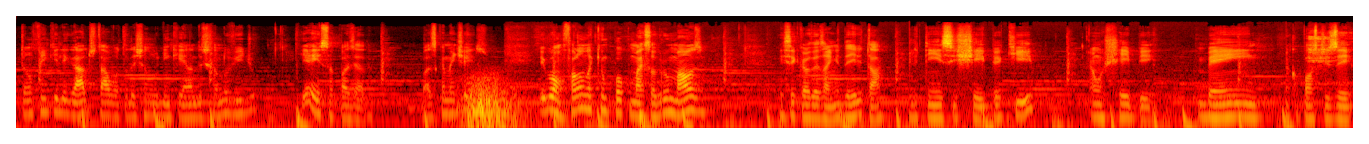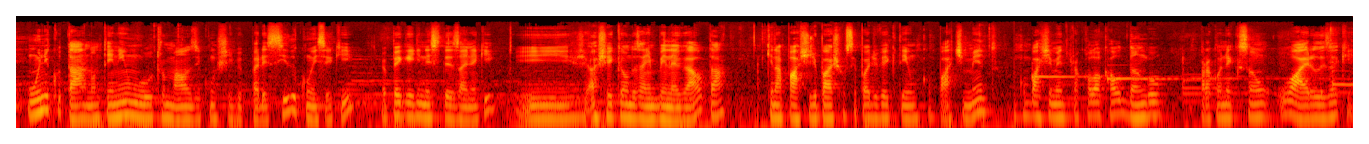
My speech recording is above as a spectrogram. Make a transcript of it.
Então fiquem ligados, tá? Vou estar deixando o link aí na descrição do vídeo. E é isso, rapaziada. Basicamente é isso. E bom, falando aqui um pouco mais sobre o mouse. Esse aqui é o design dele, tá? Ele tem esse shape aqui. É um shape bem, como é que eu posso dizer, único, tá? Não tem nenhum outro mouse com chip parecido com esse aqui. Eu peguei nesse design aqui e achei que é um design bem legal, tá? Aqui na parte de baixo você pode ver que tem um compartimento, um compartimento para colocar o dongle para conexão wireless aqui,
